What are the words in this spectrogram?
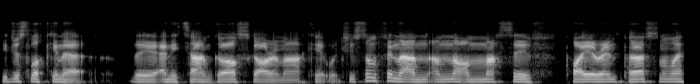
you're just looking at the anytime goal scorer market, which is something that I'm, I'm not a massive player in personally,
